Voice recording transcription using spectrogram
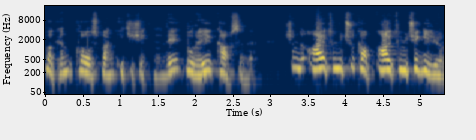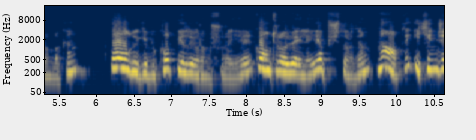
Bakın call span 2 şeklinde burayı kapsadı. Şimdi item 3'ü kap item 3'e geliyorum bakın. Olduğu gibi kopyalıyorum şurayı. Ctrl V ile yapıştırdım. Ne yaptı? İkinci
